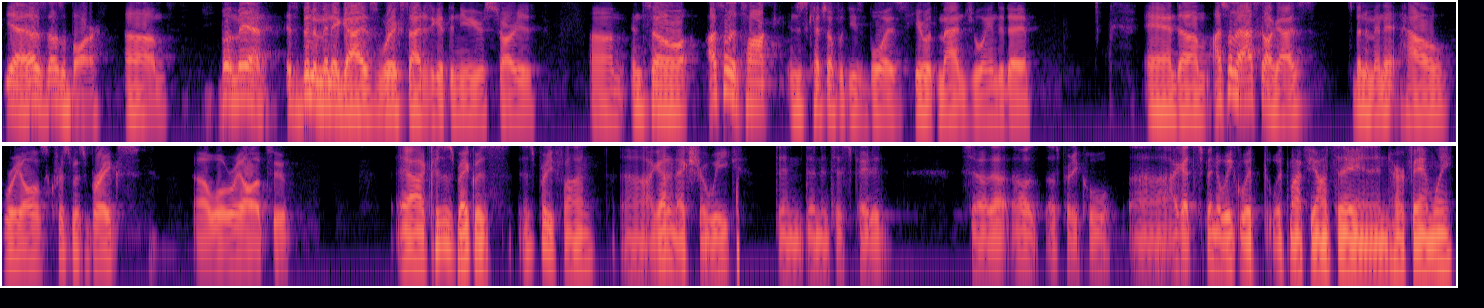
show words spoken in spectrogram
Yeah, that was that was a bar. Um, but man, it's been a minute, guys. We're excited to get the new year started. Um, and so I just want to talk and just catch up with these boys here with Matt and Julian today. And um, I just want to ask y'all guys. It's been a minute. How were y'all's Christmas breaks? Uh, what were y'all up to? Yeah, Christmas break was it was pretty fun. Uh, I got an extra week than than anticipated, so that that was that was pretty cool. Uh, I got to spend a week with with my fiance and, and her family,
